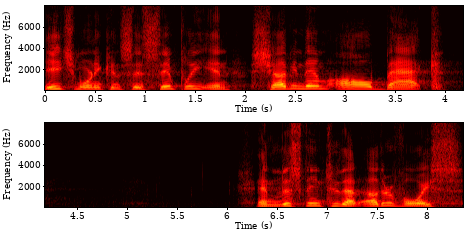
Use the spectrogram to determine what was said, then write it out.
each morning consists simply in shoving them all back and listening to that other voice,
